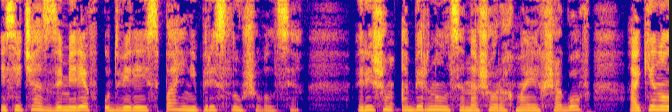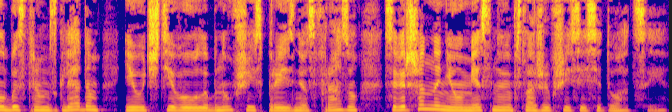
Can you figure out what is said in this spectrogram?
и сейчас, замерев у дверей спальни, прислушивался. Ришем обернулся на шорох моих шагов, окинул быстрым взглядом и, учтиво улыбнувшись, произнес фразу, совершенно неуместную в сложившейся ситуации.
